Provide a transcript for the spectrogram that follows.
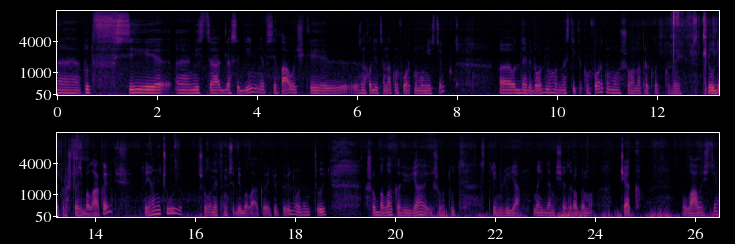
Е, Тут всі е, місця для сидіння, всі лавочки е, знаходяться на комфортному місці. Одне від одного настільки комфортному, що, наприклад, коли люди про щось балакають, то я не чую, що вони там собі балакають. Відповідно, вони чують, що балакаю я і що тут стрімлю я. Ми йдемо ще зробимо чек у лавочці.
